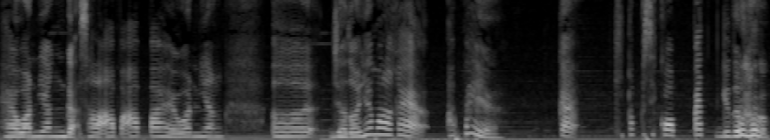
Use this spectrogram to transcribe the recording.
hewan yang nggak salah apa-apa Hewan yang uh, jatuhnya malah kayak apa ya kita psikopat gitu loh.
